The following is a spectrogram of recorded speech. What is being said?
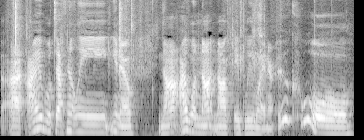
I, I will definitely, you know, not, I will not knock a blue liner. Ooh, cool.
